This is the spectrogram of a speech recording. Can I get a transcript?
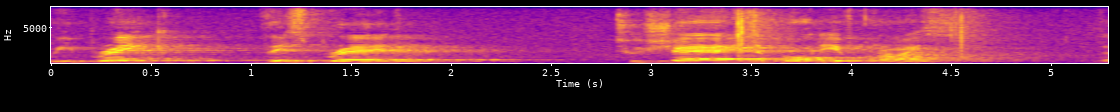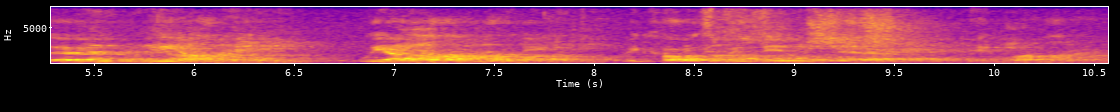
We break this bread to share in the body of Christ, though we are many, we are one body, because we will share in one bread.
